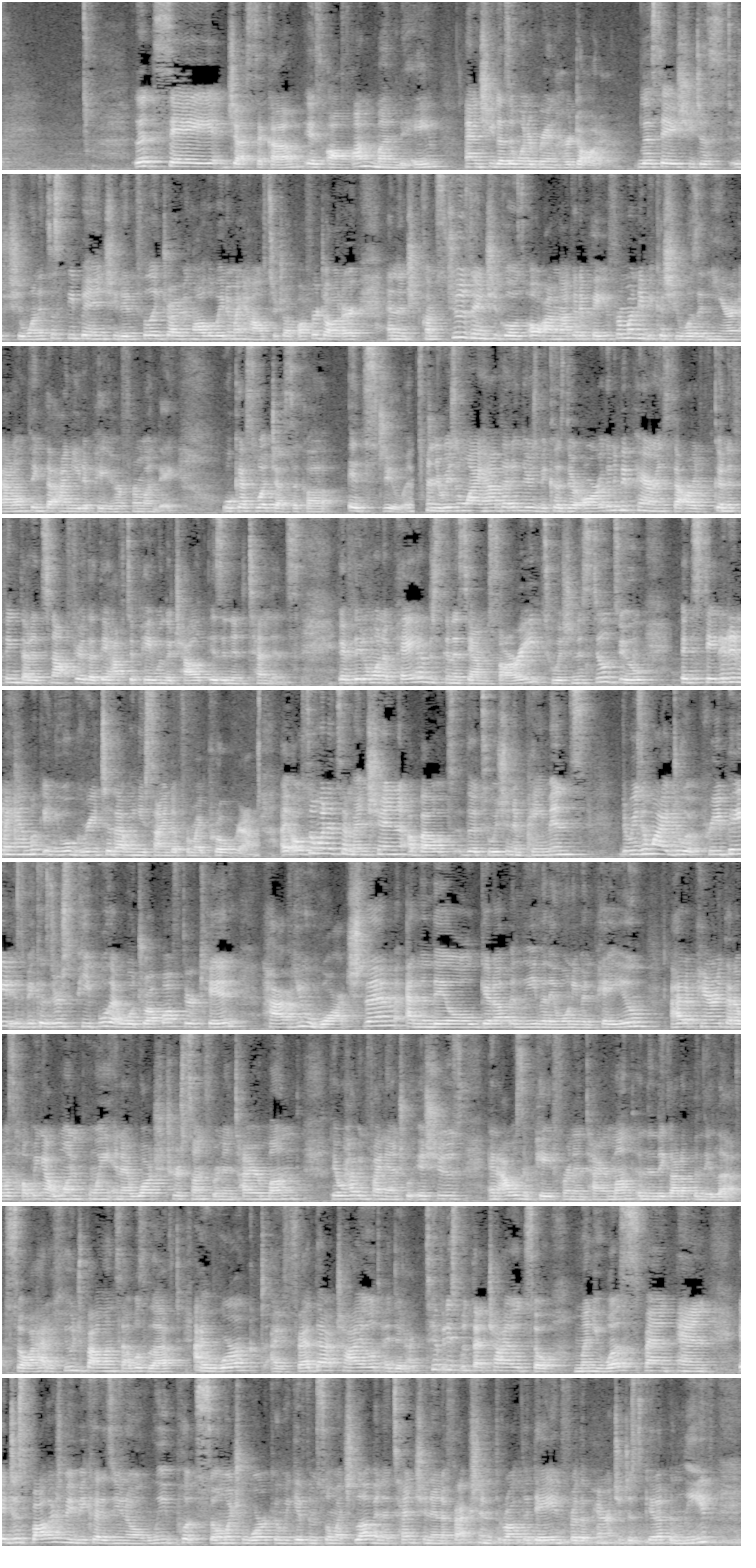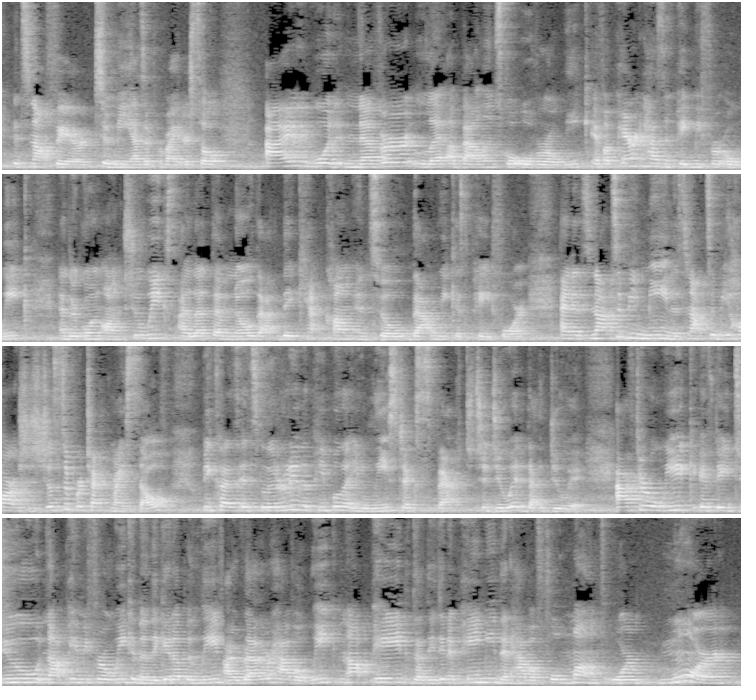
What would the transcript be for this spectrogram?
let's say Jessica is off on Monday and she doesn't want to bring her daughter let's say she just she wanted to sleep in she didn't feel like driving all the way to my house to drop off her daughter and then she comes tuesday and she goes oh i'm not going to pay you for monday because she wasn't here and i don't think that i need to pay her for monday. Well guess what jessica? It's due. And the reason why i have that in there is because there are going to be parents that are going to think that it's not fair that they have to pay when the child isn't in attendance. If they don't want to pay i'm just going to say i'm sorry tuition is still due. It's stated in my handbook and you agreed to that when you signed up for my program. I also wanted to mention about the tuition and payments the reason why I do it prepaid is because there's people that will drop off their kid have you watch them and then they'll get up and leave and they won't even pay you. I had a parent that I was helping at one point and I watched her son for an entire month. They were having financial issues and I wasn't paid for an entire month and then they got up and they left. So I had a huge balance that was left. I worked, I fed that child, I did activities with that child, so money was spent and it just bothers me because, you know, we put so much work and we give them so much love and attention and affection throughout the day and for the parent to just get up and leave, it's not fair to me as a provider. So I would never let a balance go over a week. If a parent hasn't paid me for a week and they're going on two weeks, I let them know that they can't come until that week is paid for. And it's not to be mean, it's not to be harsh, it's just to protect myself because it's literally the people that you least expect to do it that do it. After a week, if they do not pay me for a week and then they get up and leave, I'd rather have a week not paid that they didn't pay me than have a full month or more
